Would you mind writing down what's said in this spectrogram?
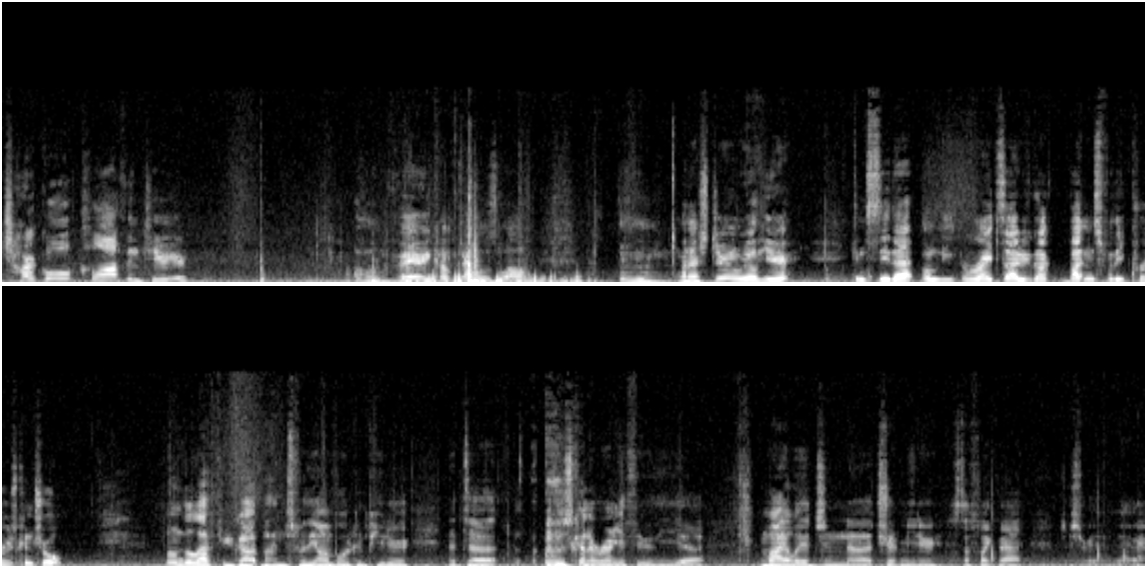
charcoal cloth interior. Oh, very comfortable as well. On our steering wheel here, you can see that on the right side we've got buttons for the cruise control. On the left we've got buttons for the onboard computer that uh, just kind of run you through the uh, mileage and uh, trip meter, stuff like that. Just right in there.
